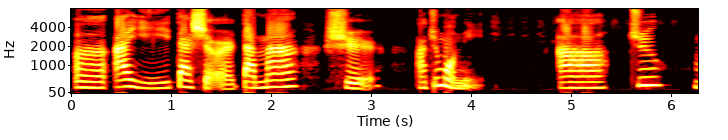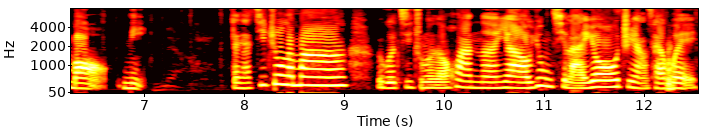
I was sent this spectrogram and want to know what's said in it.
嗯，阿姨大婶儿大妈是。阿朱莫尼，阿朱莫尼，大家记住了吗？如果记住了的话呢，要用起来哟，这样才会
